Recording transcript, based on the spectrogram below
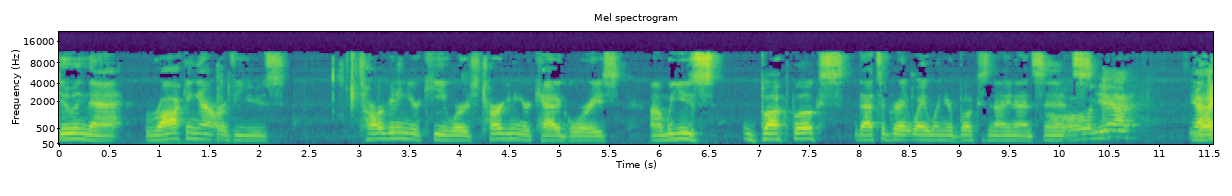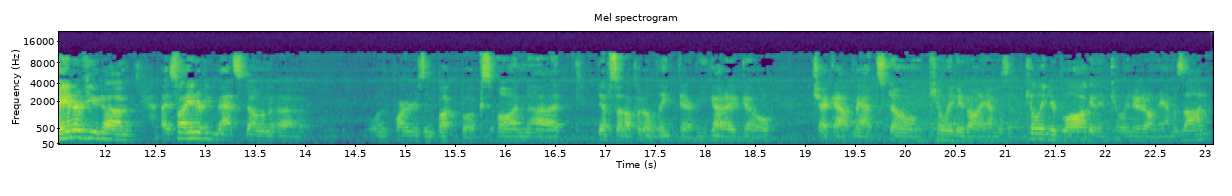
Doing that, rocking out reviews, targeting your keywords, targeting your categories. Um, we use Buck Books. That's a great way when your book is ninety nine cents. Oh yeah, yeah. Right. I interviewed. Um, so I interviewed Matt Stone, uh, one of the partners in Buck Books, on uh, the episode. I'll put a link there. But you got to go check out Matt Stone, killing it on Amazon, killing your blog, and then killing it on Amazon.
